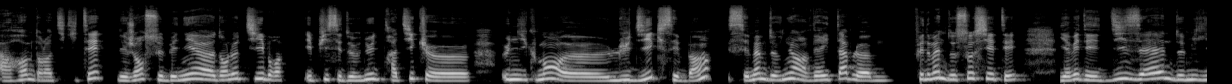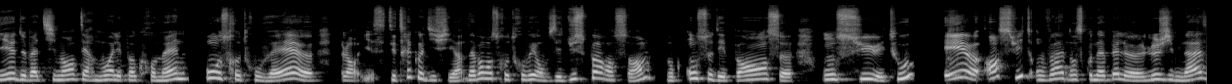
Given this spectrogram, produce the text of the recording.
à Rome, dans l'Antiquité, les gens se baignaient euh, dans le Tibre, et puis c'est devenu une pratique euh, uniquement ludique, ces bains. C'est même devenu un véritable phénomène de société. Il y avait des dizaines de milliers de bâtiments thermaux à l'époque romaine où on se retrouvait. Euh, alors c'était très codifié. Hein. D'abord on se retrouvait, on faisait du sport ensemble, donc on se dépense, on sue et tout. Et euh, ensuite, on va dans ce qu'on appelle euh, le gymnase.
